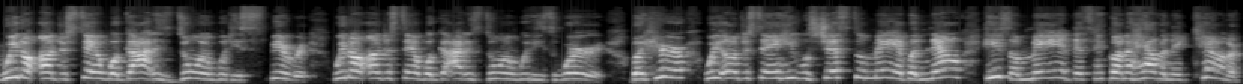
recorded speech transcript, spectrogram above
we don't understand what God is doing with his spirit. We don't understand what God is doing with his word. But here we understand he was just a man, but now he's a man that's going to have an encounter.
